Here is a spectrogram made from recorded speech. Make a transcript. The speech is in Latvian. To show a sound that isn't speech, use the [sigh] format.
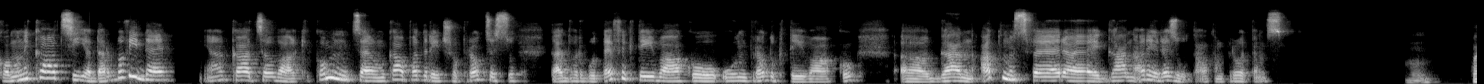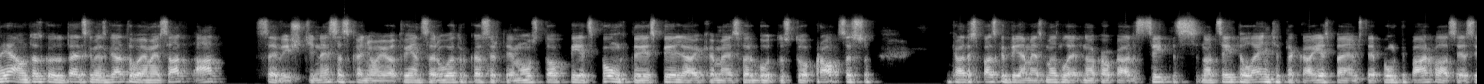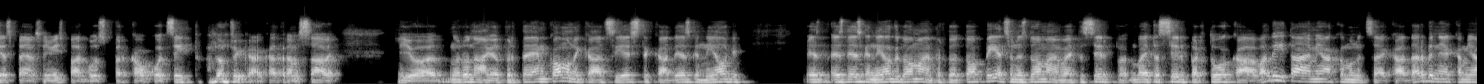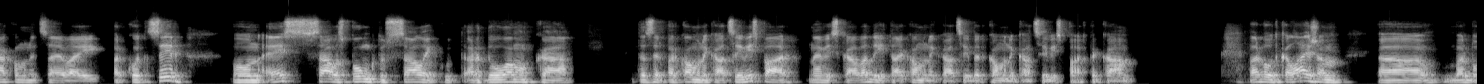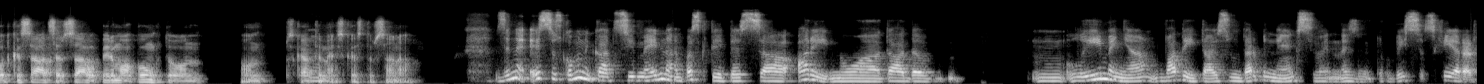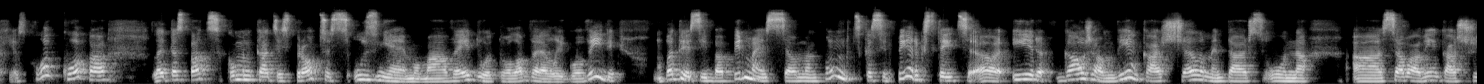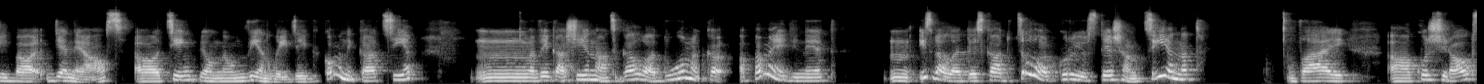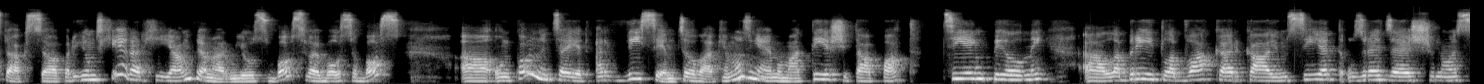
komunikācija darba vidē. Ja, kā cilvēki komunicē un kā padarīt šo procesu tādu varbūt efektīvāku un produktīvāku gan atmosfērai, gan arī rezultātam, protams. Mm. Nu jā, un tas, ko tu teici, ka mēs gatavojamies at, atsevišķi nesaskaņojot viens ar otru, kas ir tie mūsu top 5 punkti, es pieļauju, ka mēs varbūt uz to procesu uh, Katrs paskatījāmies mazliet no kaut kādas citas, no cita leņķa. Tā kā iespējams tie punkti pārklāsies, iespējams viņi vispār būs par kaut ko citu. [laughs] Nu, kā katram savi. Jo, nu, runājot par tēmu komunikāciju, es diezgan ilgi. Es, es diezgan ilgi domāju par to top 5, un es domāju, vai tas, ir, vai tas ir par to, kā vadītājiem jākomunicē, kā darbiniekam jākomunicē, vai par ko tas ir. Un es savus punktus saliku ar domu, ka Tas ir par komunikāciju vispār, nevis kā vadītāja komunikācija, bet komunikācija vispār. Tā kā varbūt, ka laižam, varbūt, ka sāc ar savu pirmo punktu un, un skatāmies, kas tur sanāk. Zini, es uz komunikāciju mēģināju paskatīties arī no tāda līmeņa vadītājs un darbinieks, vai nezinu, tur visas hierarhijas kopā, lai tas pats komunikācijas process uzņēmumā veido to labvēlīgo vidi. Un patiesībā pirmais man punkts, kas ir pierakstīts, ir gaužām vienkāršs, elementārs un savā vienkāršībā ģeniāls, cieņpilna un vienlīdzīga komunikācija. Mm, vienkārši ienāca galvā doma, ka pamēģiniet mm, izvēlēties kādu cilvēku, kuru jūs tiešām cienat, vai kurš ir augstāks par jums hierarhijā, piemēram, jūsu boss vai bosa boss un komunicējiet ar visiem cilvēkiem uzņēmumā tieši tāpat. Cieņpilni, labrīt, labvakar, kā jums iet, uz redzēšanos,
